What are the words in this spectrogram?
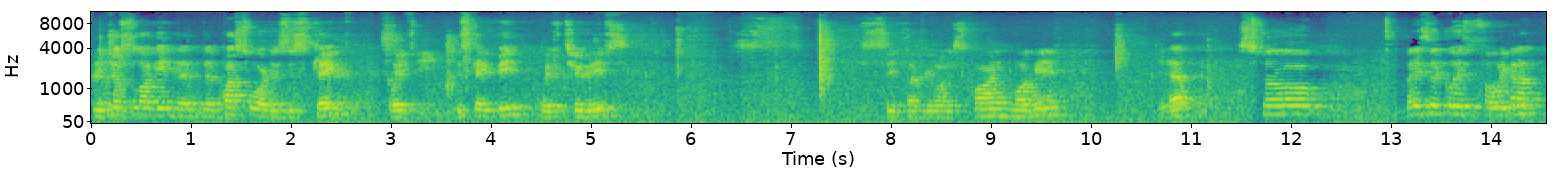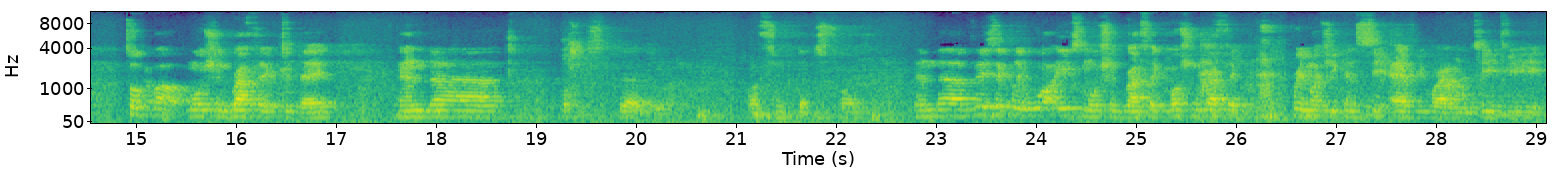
You just log in. The, the password is escape with escape with two e's. See if everyone is fine. Log in. Yeah. So basically, so we're gonna talk about motion graphic today, and uh, what's the? I think that's fine. And uh, basically, what is motion graphic? Motion graphic, pretty much you can see everywhere on TV,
